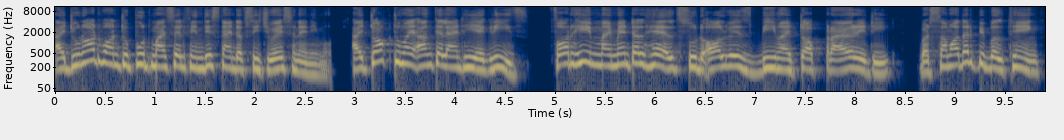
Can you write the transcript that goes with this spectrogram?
I do not want to put myself in this kind of situation anymore. I talk to my uncle and he agrees. For him, my mental health should always be my top priority, but some other people think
